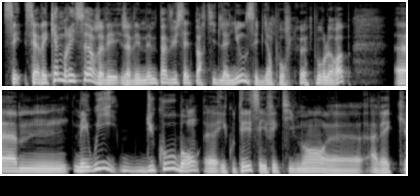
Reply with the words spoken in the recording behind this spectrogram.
C'est avec Embracer, j'avais j'avais même pas vu cette partie de la news, c'est bien pour, le- pour l'Europe. Euh, mais oui, du coup, bon, euh, écoutez, c'est effectivement euh, avec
